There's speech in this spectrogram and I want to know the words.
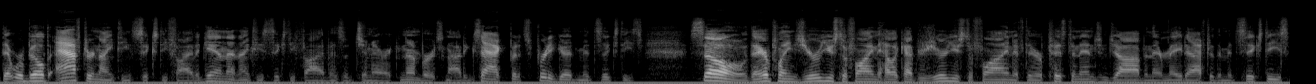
that were built after 1965. Again, that 1965 is a generic number. It's not exact, but it's pretty good mid 60s. So, the airplanes you're used to flying, the helicopters you're used to flying, if they're a piston engine job and they're made after the mid 60s,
